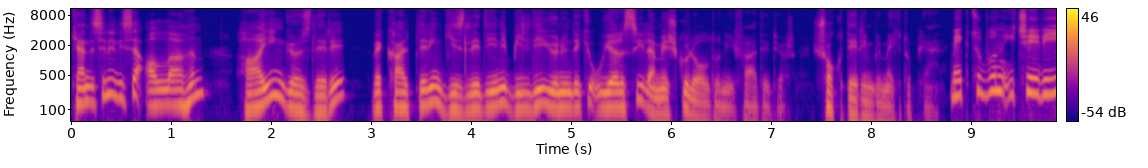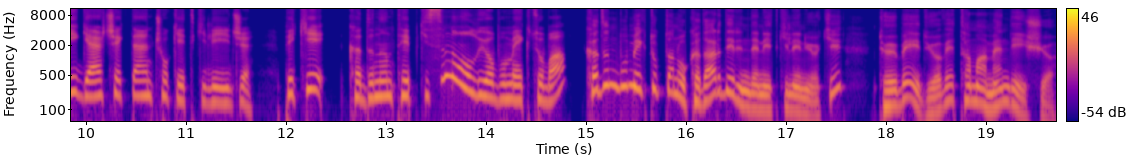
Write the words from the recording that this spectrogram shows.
Kendisinin ise Allah'ın hain gözleri ve kalplerin gizlediğini bildiği yönündeki uyarısıyla meşgul olduğunu ifade ediyor. Çok derin bir mektup yani. Mektubun içeriği gerçekten çok etkileyici. Peki kadının tepkisi ne oluyor bu mektuba? Kadın bu mektuptan o kadar derinden etkileniyor ki tövbe ediyor ve tamamen değişiyor.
